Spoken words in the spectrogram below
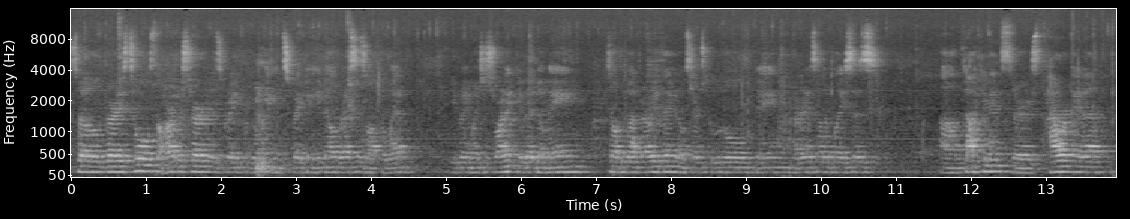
so various tools, the Harvester is great for going and scraping email addresses off the web. You pretty much just run it, give it a domain, tell people after everything, it'll search Google, Bing, various other places. Um, documents, there's Power Data,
